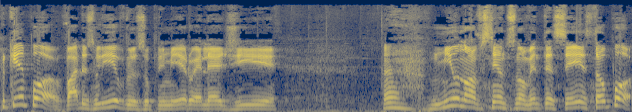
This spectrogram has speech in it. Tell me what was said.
Porque, pô, vários livros, o primeiro ele é de ah, 1996, então, pô,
